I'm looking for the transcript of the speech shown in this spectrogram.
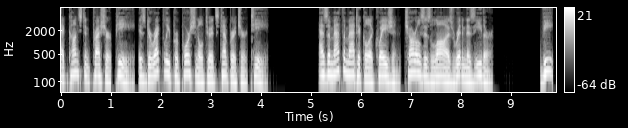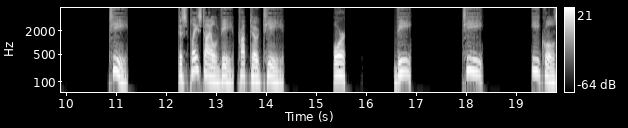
at constant pressure p, is directly proportional to its temperature T. As a mathematical equation, Charles's law is written as either v t display style v propto t or V T equals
